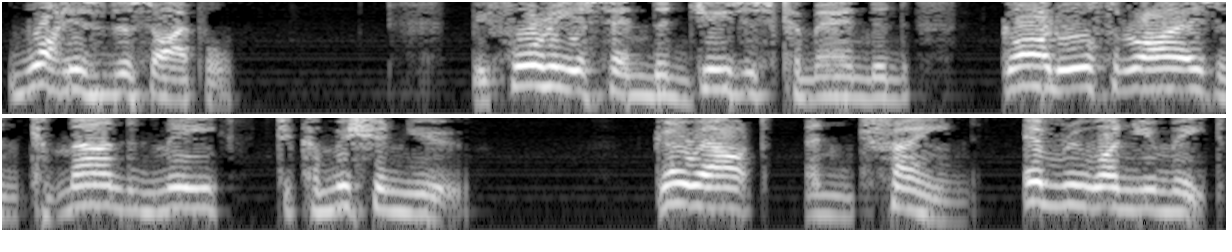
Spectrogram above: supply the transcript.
what is a disciple? Before he ascended, Jesus commanded, God authorized and commanded me to commission you. Go out and train everyone you meet,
